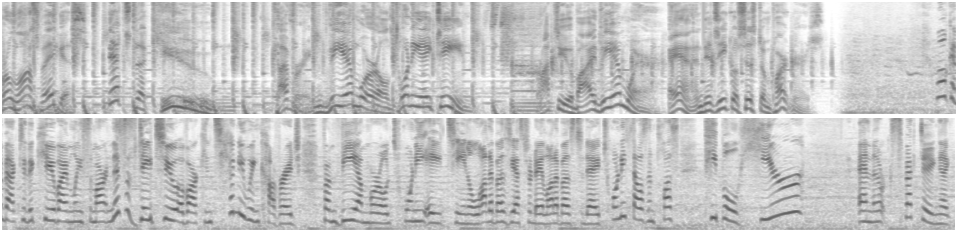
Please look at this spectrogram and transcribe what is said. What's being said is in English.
from Las Vegas, it's theCUBE. Covering VMworld 2018. Brought to you by VMware and its ecosystem partners. Welcome back to theCUBE, I'm Lisa Martin. This is day two of our continuing coverage from VMworld 2018. A lot of buzz yesterday, a lot of buzz today. 20,000 plus people here, and they're expecting like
